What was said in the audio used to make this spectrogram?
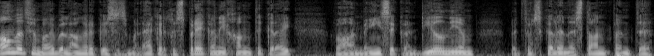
Al wat vir my belangrik is is om 'n lekker gesprek aan die gang te kry waarin mense kan deelneem met verskillende standpunte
